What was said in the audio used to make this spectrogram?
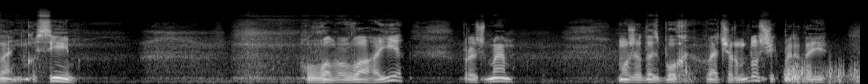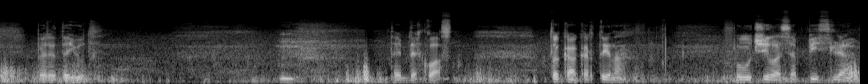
Міленько сіємо. Ва- Влага є, прижмем. Може дасть Бог вечором дощик передає, передають. Та й буде класно. Така картина получилася після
